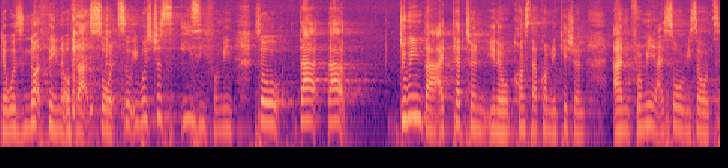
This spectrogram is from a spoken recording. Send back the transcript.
There was nothing of that sort. So it was just easy for me. So that, that doing that, I kept on, you know, constant communication. And for me, I saw results.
